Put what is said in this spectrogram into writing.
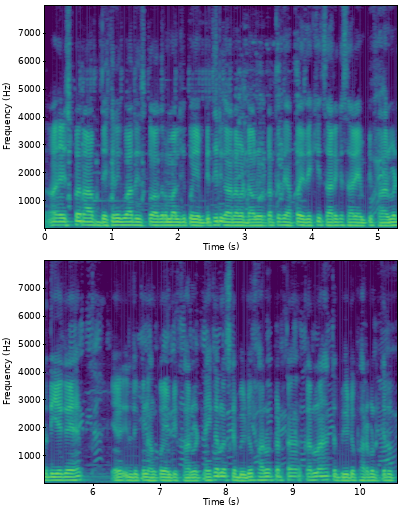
इस पर आप देखने के बाद इसको अगर मान लीजिए कोई एम पी थ्री गाना में डाउनलोड करते तो यहाँ पर देखिए सारे के सारे एम पी फार्मेट दिए गए हैं। लेकिन हमको एम पी फार्मेट नहीं करना, इसका वीडियो फार्मेट करता करना है तो वीडियो फार्मेट के रूप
